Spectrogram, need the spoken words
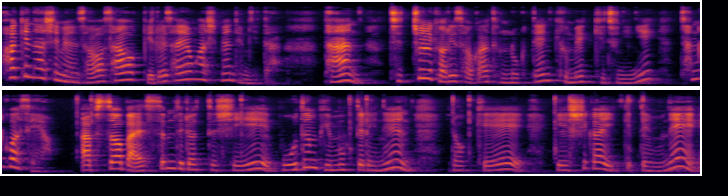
확인하시면서 사업비를 사용하시면 됩니다. 단 지출 결의서가 등록된 금액 기준이니 참고하세요. 앞서 말씀드렸듯이 모든 비목들에는 이렇게 예시가 있기 때문에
